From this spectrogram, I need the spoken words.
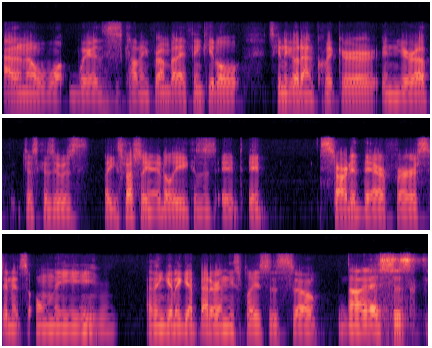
I don't know what, where this is coming from, but I think it'll it's gonna go down quicker in Europe just because it was like especially in Italy because it it started there first and it's only Mhm. I think gonna get better in these places. So No, it's just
